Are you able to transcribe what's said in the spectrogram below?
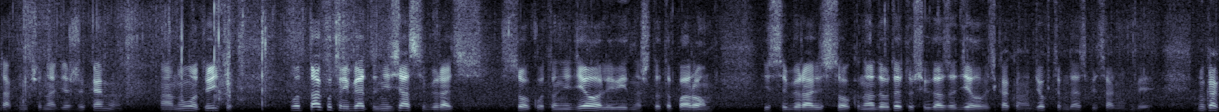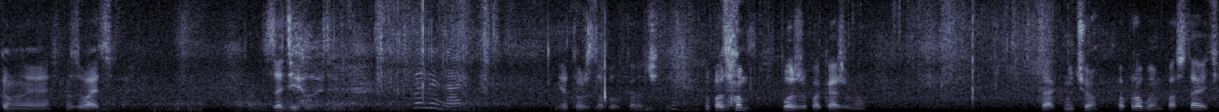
Так, ну что, на, держи камеру. А, ну вот, видите, вот так вот, ребята, нельзя собирать сок. Вот они делали, видно, что топором. И собирали сок. Надо вот эту всегда заделывать. Как она, дегтем, да, специально? Ну, как она э, называется-то? Заделывает. Вспоминай. Я тоже забыл, короче. Ну, потом, позже покажем вам. Так, ну что, попробуем поставить.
